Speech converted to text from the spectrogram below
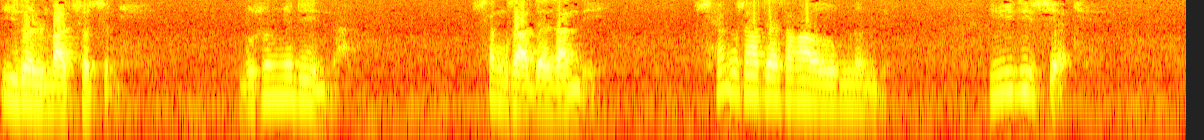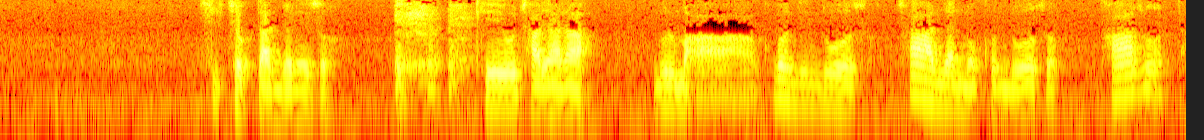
일을 마쳤으니, 무슨 일이 있나? 생사대사인데, 생사대사가 없는데, 일이 있어야지. 칠척단전에서 개우 자리 하나 물 많고 누워서 차 한 잔 먹고 누워서 다 주었다.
